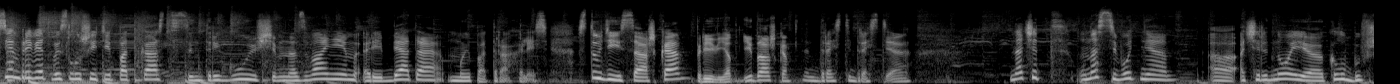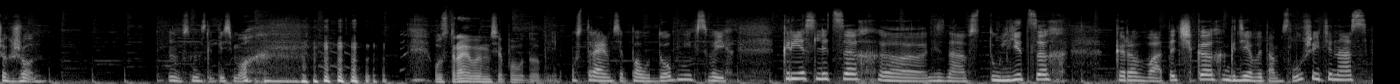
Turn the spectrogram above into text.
Всем привет! Вы слушаете подкаст с интригующим названием «Ребята, мы потрахались». В студии Сашка. Привет, и Дашка. Здрасте, здрасте. Значит, у нас сегодня а, очередной э, клуб бывших жен. Ну, в смысле, письмо. Устраиваемся поудобнее. Устраиваемся поудобнее в своих креслицах, э, не знаю, в стульицах, кроваточках, где вы там слушаете нас.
